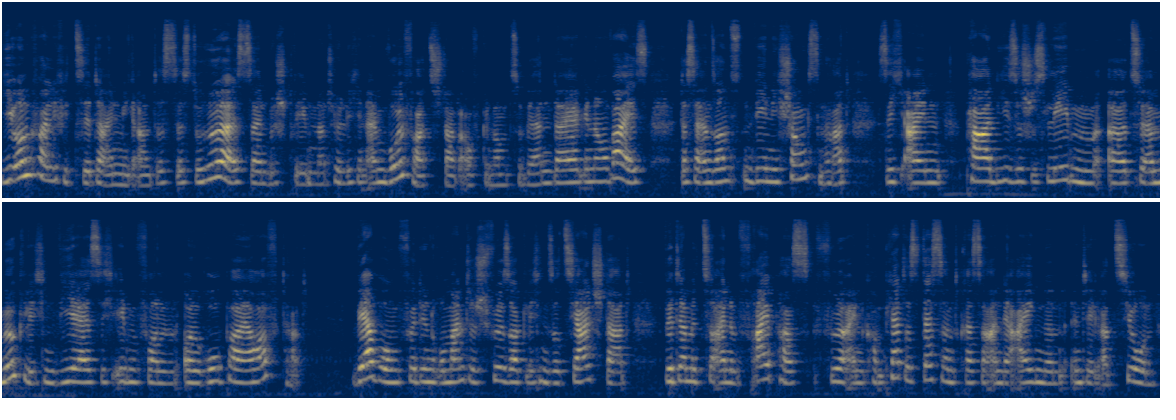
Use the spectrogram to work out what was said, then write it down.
Je unqualifizierter ein Migrant ist, desto höher ist sein Bestreben natürlich, in einem Wohlfahrtsstaat aufgenommen zu werden, da er genau weiß, dass er ansonsten wenig Chancen hat, sich ein paradiesisches Leben äh, zu ermöglichen, wie er es sich eben von Europa erhofft hat. Werbung für den romantisch fürsorglichen Sozialstaat wird damit zu einem Freipass für ein komplettes Desinteresse an der eigenen Integration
